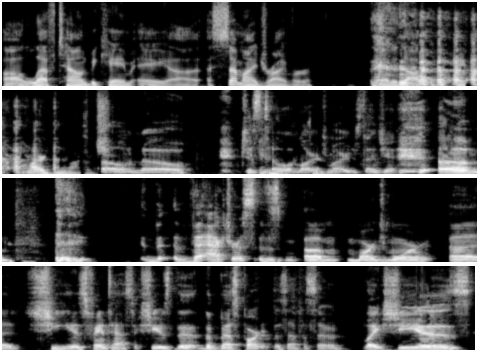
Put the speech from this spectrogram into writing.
Uh, left town, became a uh, a semi driver, and adopted name Marge. Oh no. Just tell him Marge Marge sent you. Um the, the actress is um Marge Moore. Uh she is fantastic. She is the the best part of this episode. Like she is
